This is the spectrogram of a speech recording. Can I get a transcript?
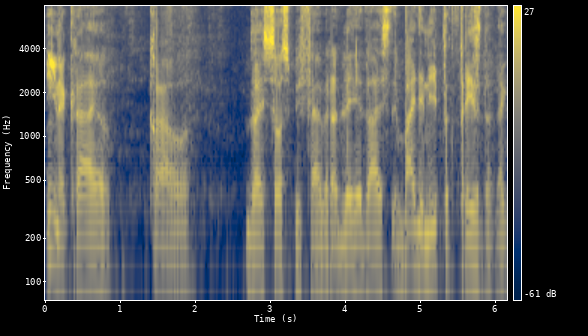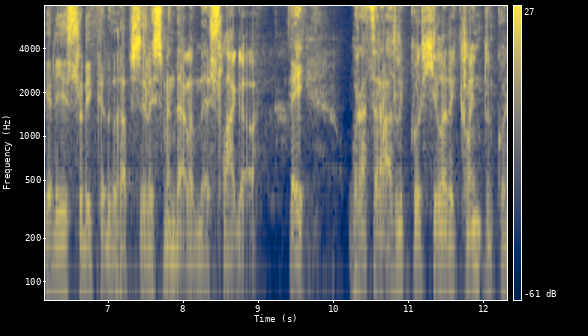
I na kraju, kao 28. februar 2020. Biden ipak priznao da ga nisu nikad uhapsili s Mendelom da je slagao. Ej, za razliku od Hillary Clinton koja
